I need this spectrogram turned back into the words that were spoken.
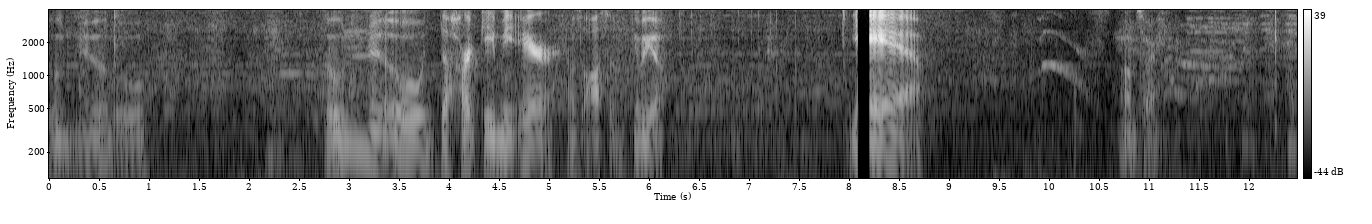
Oh no. Oh no. The heart gave me air. That was awesome. Here we go. Yeah. Oh, I'm sorry. It's okay.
